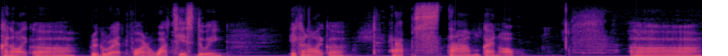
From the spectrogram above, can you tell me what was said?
kind of like uh regret for what he's doing. He kind of like uh have some kind of uh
